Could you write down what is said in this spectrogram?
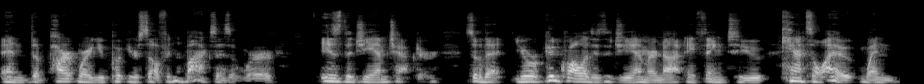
And the part where you put yourself in the box, as it were, is the GM chapter. So that your good qualities as GM are not a thing to cancel out when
